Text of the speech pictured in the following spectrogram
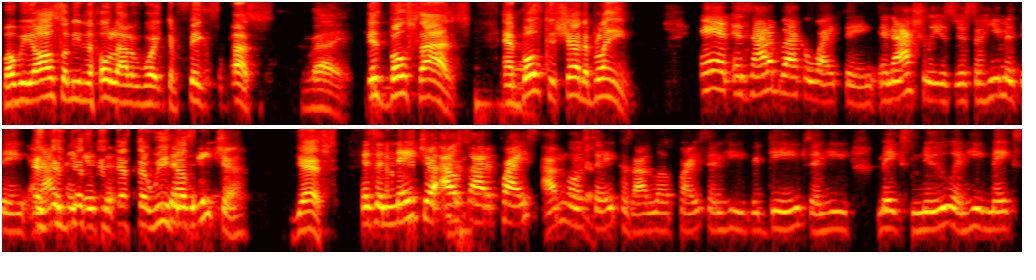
but we also need a whole lot of work to fix us. Right. It's both sides, and right. both can share the blame. And it's not a black or white thing, and actually, it's just a human thing. And it's I think just, it's, it's a, that we have nature. Yes, it's a nature outside of Christ. I'm going to say because I love Christ and he redeems and he makes new and he makes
